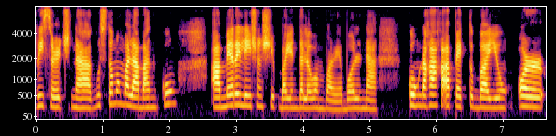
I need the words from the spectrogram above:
research na gusto mong malaman kung uh, may relationship ba yung dalawang variable na kung nakakaapekto ba yung or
